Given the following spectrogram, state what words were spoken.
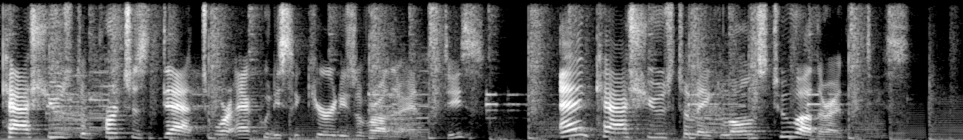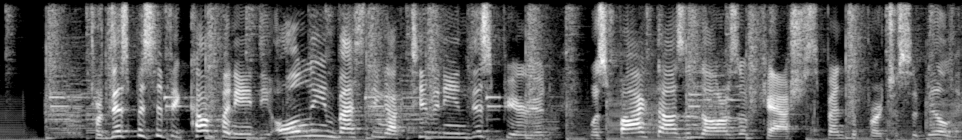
cash used to purchase debt or equity securities of other entities, and cash used to make loans to other entities. For this specific company, the only investing activity in this period was $5,000 of cash spent to purchase a building.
